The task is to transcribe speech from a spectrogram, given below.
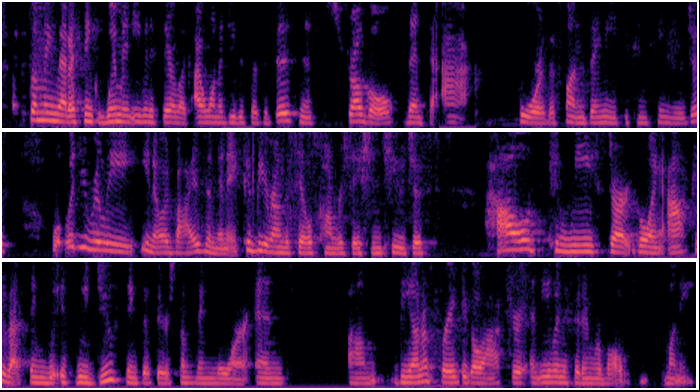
something that I think women, even if they're like, I want to do this as a business, struggle then to ask for the funds they need to continue. Just what would you really, you know, advise them? And it could be around the sales conversation too, just how can we start going after that thing if we do think that there's something more and um, be unafraid to go after it and even if it involves money?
